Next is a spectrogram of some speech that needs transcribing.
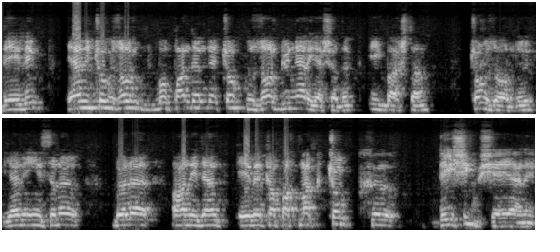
değilim. Yani çok zor, bu pandemide çok zor günler yaşadık ilk baştan. Çok zordu. Yani insanı böyle aniden eve kapatmak çok e, değişik bir şey yani.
